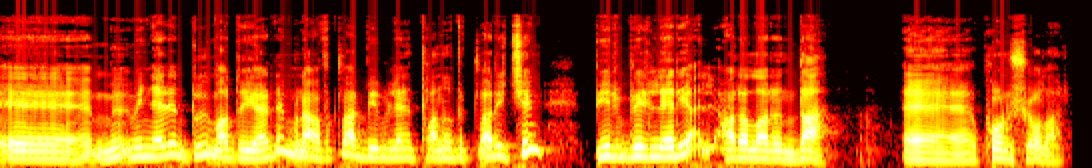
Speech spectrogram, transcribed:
E, müminlerin duymadığı yerde münafıklar birbirlerini tanıdıkları için birbirleri aralarında e, konuşuyorlar.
